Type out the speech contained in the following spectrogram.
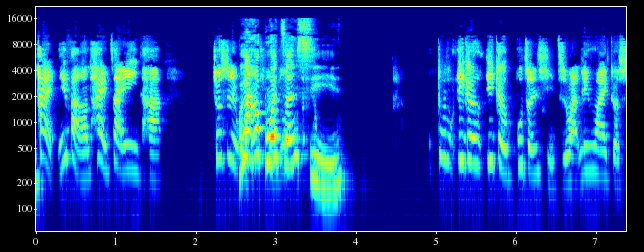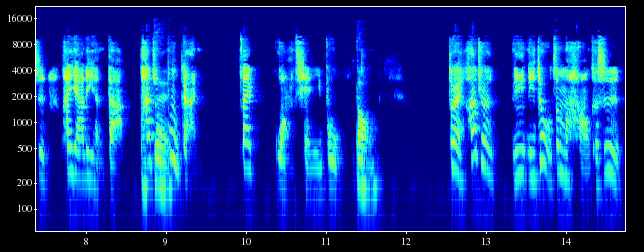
太，你反而太在意他，就是我想他不会珍惜。不，一个一个不珍惜之外，另外一个是他压力很大，他就不敢再往前一步。懂。对，他觉得你你对我这么好，可是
